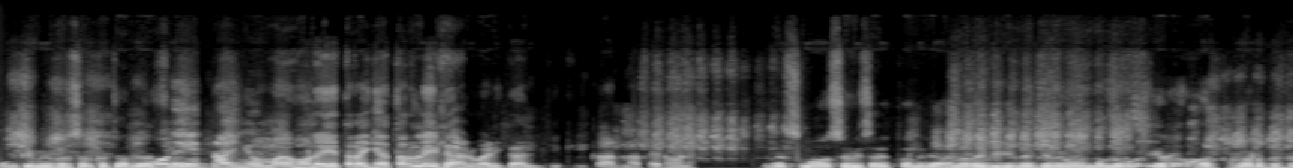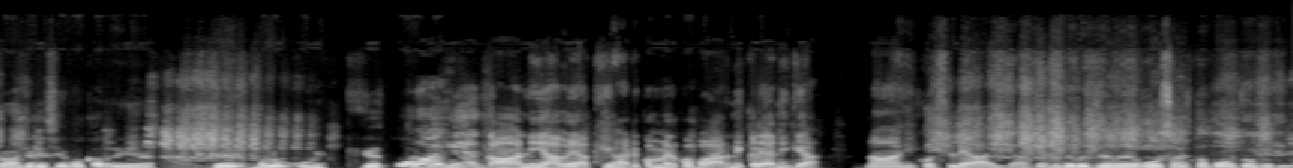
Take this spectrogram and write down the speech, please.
ਹੁਣ ਕਿਵੇਂ ਫਿਰ ਸਰਕਲ ਚੱਲ ਰਿਹਾ? ਹੁਣ ਇਦਾਂ ਹੀ ਆ, ਮੈਂ- ਹੁਣ ਇਸ ਤਰ੍ਹਾਂ ਹੀ ਆ, ਤਰਲੇ ਹੀ ਲੈਣ ਵਾਲੀ ਗੱਲ ਜੀ ਕੀ ਕਰਨਾ ਫਿਰ ਹੁਣ? ਜਿਵੇਂ ਸਮਾਜ ਸੇਵੀ ਸੰਸਥਾ ਨੇ ਜਾਂ ਇਹਨਾਂ ਦੇ ਵੀਰ ਨੇ ਜਿਵੇਂ ਹੁਣ ਮਤਲਬ ਇਹ ਹਰ ਫਲੱਡ ਦੇ ਦੌਰਾਨ ਜਿਹੜੀ ਸੇਵਾ ਕਰ ਰਹੀ ਹੈ ਤੇ ਮਤਲਬ ਉਹ ਵੀ ਕਿ- ਉਹ ਅਸੀਂ ਗਾਂ ਨਹੀਂ ਆਵੇਂ ਆਖੀ ਸਾਡੇ ਕੋਲ ਮੇਰੇ ਕੋਲ ਬਾਹਰ ਨਿਕਲਿਆ ਨਹੀਂ ਗਿਆ ਨਾ ਹੀ ਕੁਛ ਲਿਆ ਜਾ ਪਿੰਡ ਦੇ ਵਿੱਚ ਜਿਵੇਂ ਹੋਰ ਸੰਸਥਾ ਪਹੁੰਚ ਹੁੰਦੀ ਰਹੀ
